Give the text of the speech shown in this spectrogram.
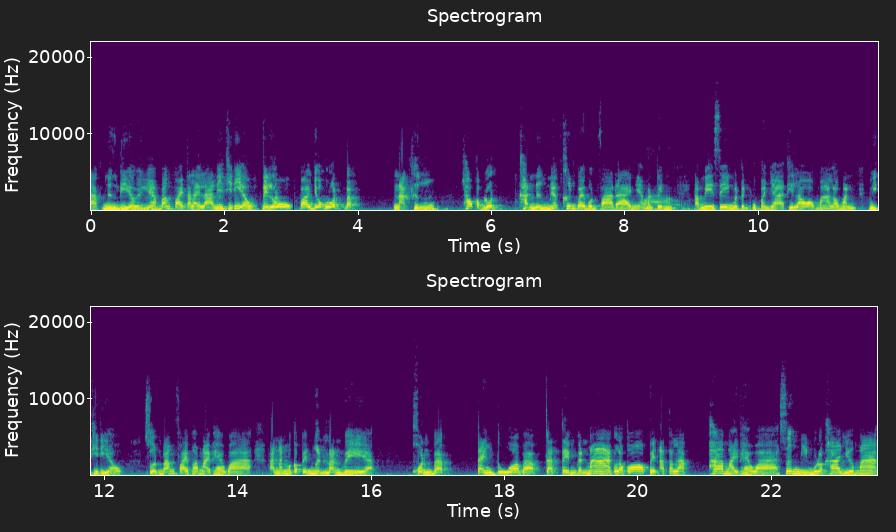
ลักษณ์หนึ่งเดียวอย่างเงี้ยบั้งไฟตะไลล้านนี่ที่เดียวในโลกว่ายกรถแบบหนักถึงเท่ากับรถคันหนึ่งเนี่ยขึ้นไปบนฟ้าได้เนี่ยมันเป็น Amazing มันเป็นภูมิปัญญาที่เราเอามาแล้วมันมีที่เดียว ส่วนบ้างไฟผ้าไหมแพรวา อันนั้นมันก็เป็นเหมือนรันเวย์อะคนแบบแต่งตัวแบบจัดเต็มกันมาก แล้วก็เป็นอัตลักษณ์ผ้าไหมแพรวา ซึ่งมีมูลค่าเยอะมาก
